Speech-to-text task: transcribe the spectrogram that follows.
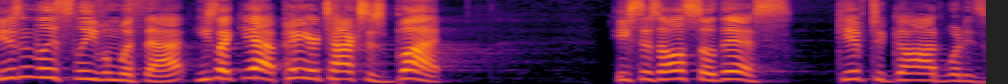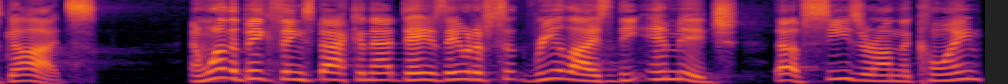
he doesn't just leave him with that. He's like, Yeah, pay your taxes, but he says also this give to God what is God's. And one of the big things back in that day is they would have realized the image of Caesar on the coin.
